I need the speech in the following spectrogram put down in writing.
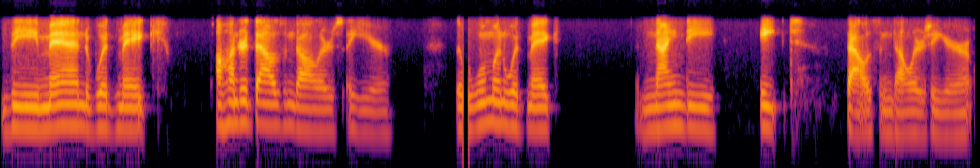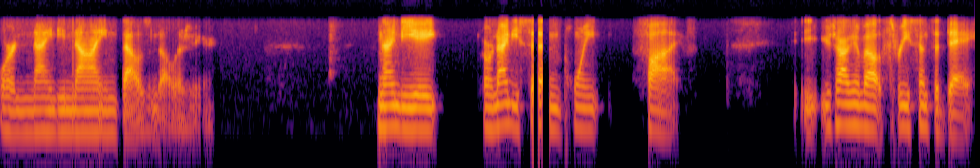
the man would make $100,000 a year. The woman would make $98,000 a year or $99,000 a year. 98 or 97.5. You're talking about 3 cents a day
